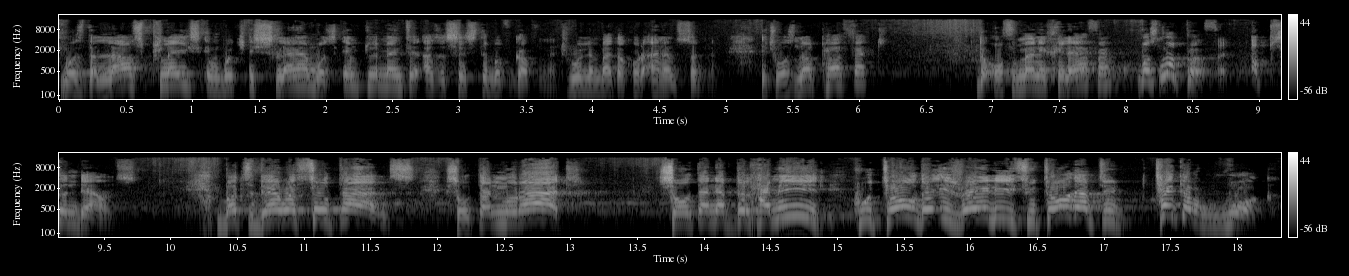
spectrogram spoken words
was the last place in which Islam was implemented as a system of government, ruling by the Quran and Sunnah. It was not perfect. The Uthmani Khilafah was not perfect, ups and downs. But there were sultans, Sultan Murad, Sultan Abdul Hamid, who told the Israelis, who told them to take a walk.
